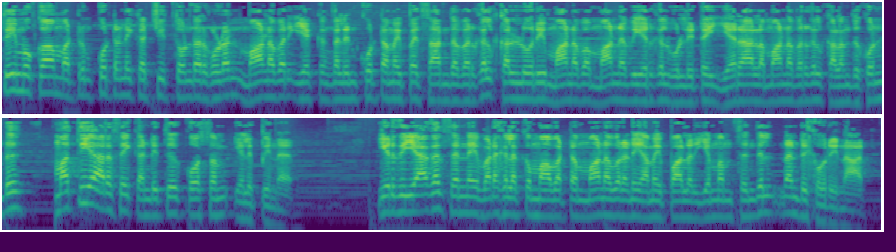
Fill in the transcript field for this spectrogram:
திமுக மற்றும் கூட்டணி கட்சி தொண்டர்களுடன் மாணவர் இயக்கங்களின் கூட்டமைப்பை சார்ந்தவர்கள் கல்லூரி மாணவ மாணவியர்கள் உள்ளிட்ட ஏராளமானவர்கள் கலந்து கொண்டு மத்திய அரசை கண்டித்து கோஷம் எழுப்பினர். இறுதியாக சென்னை வடகிழக்கு மாவட்டம் மாணவர் அணி அமைப்பாளர் எம். எம். செந்தில் நன்றி கூறினார்.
